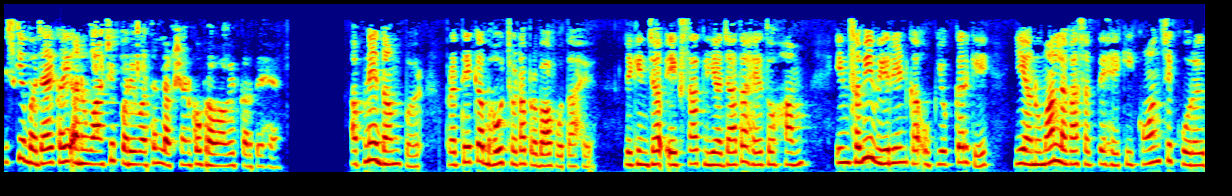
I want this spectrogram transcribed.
इसके बजाय कई अनुवांशिक परिवर्तन लक्षण को प्रभावित करते हैं। अपने दम पर प्रत्येक का बहुत छोटा प्रभाव होता है, लेकिन जब एक साथ लिया जाता है तो हम इन सभी वेरिएंट का उपयोग करके ये अनुमान लगा सकते हैं कि कौन से कोरल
